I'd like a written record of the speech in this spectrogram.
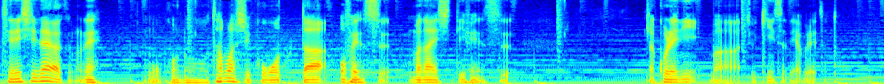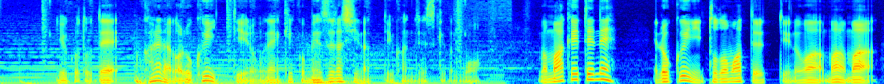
テネシー大学のね、もうこの魂こもったオフェンス、まあ、ないしディフェンス、これに、まあ、僅差で敗れたということで、彼らが6位っていうのもね、結構珍しいなっていう感じですけども、まあ、負けてね、6位にとどまってるっていうのは、まあまあ、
